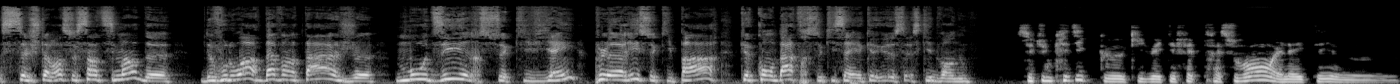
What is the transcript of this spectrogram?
justement ce sentiment de de vouloir davantage euh, maudire ce qui vient, pleurer ce qui part, que combattre ce qui, ce qui est devant nous. C'est une critique qui lui a été faite très souvent. Elle a été euh,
